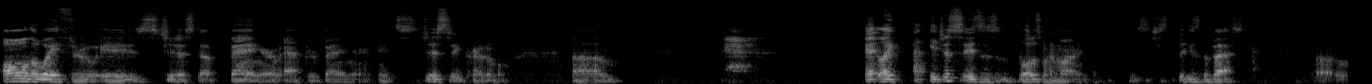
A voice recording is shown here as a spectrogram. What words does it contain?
all the way through is just a banger after banger. It's just incredible. Um, it, like it just it just blows my mind. He's just he's the best. Um,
